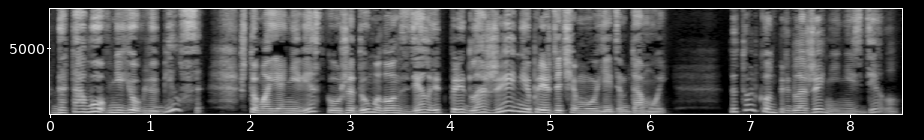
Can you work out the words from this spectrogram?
до того в нее влюбился, что моя невестка уже думала, он сделает предложение, прежде чем мы уедем домой. Да только он предложение не сделал.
